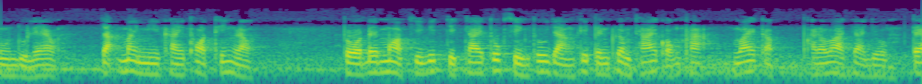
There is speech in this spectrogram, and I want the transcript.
นูญอยู่แล้ว จะไม่มีใครทอดทิ้งเรา โปรดได้มอบชีวิตจิตใจทุกสิ่งทุกอย่างที่เป็นเครื่องใช้ของพระไว้กับคารวะญาโยม แต่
